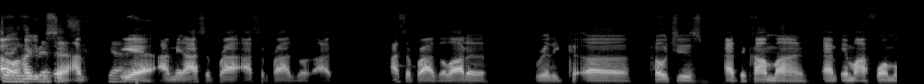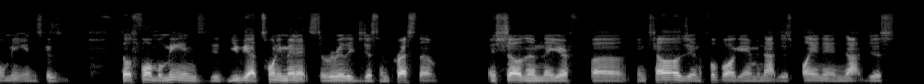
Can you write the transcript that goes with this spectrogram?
Oh, 100 percent. Yeah. Yeah, I mean, I surprised. I surprised. I, I surprised a lot of really uh, coaches at the combine um, in my formal meetings because those formal meetings, you got 20 minutes to really just impress them and show them that you're uh, intelligent in a football game and not just playing it and not just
